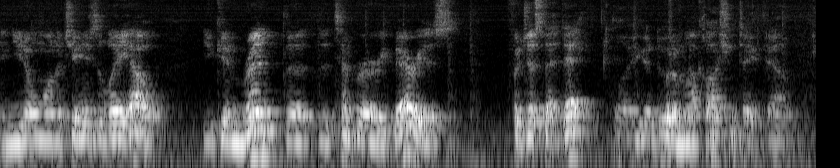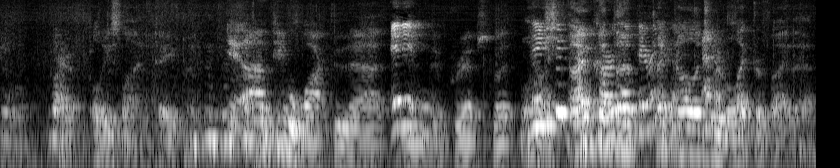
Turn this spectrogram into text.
and you don't want to change the layout, you can rent the, the temporary barriers for just that day. Well, you can do Put it 'em with up. caution tape down, you know, fire, police line tape. Yeah, people walk through that, And it- and the grips, but. They should have I've got cars the out there anyway. Technology I to electrify that.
